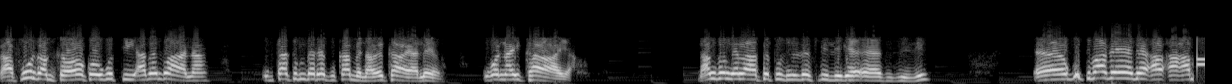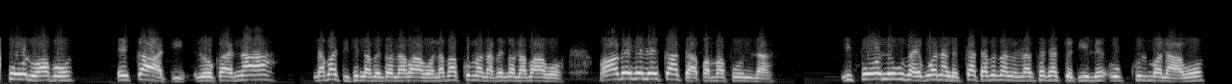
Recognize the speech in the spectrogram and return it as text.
Ngafunda mhlokho ukuthi abentwana ukuthatha umbereko ukuhambe nawo ekhaya ne ukona ikhaya. Nangizongena lapha ephuzini lesibili-ke um sisizi. Um ukuthi babeke amafoni wabo ekadi lokha na nabadishe nabentwana babo nabakhuluma nabentwana babo bawabekele ekadi apha amafoni la. Ifoni uzayibona ngesikhathi abantwana nasekaqedile ukukhuluma nabo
